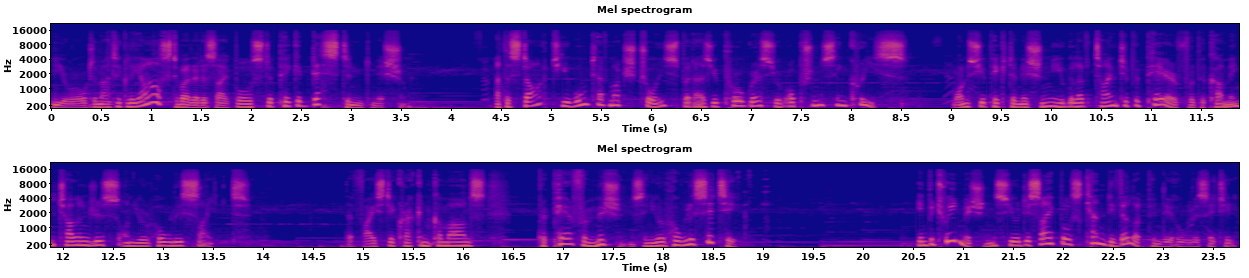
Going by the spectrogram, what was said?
You're automatically asked by the disciples to pick a destined mission. At the start, you won't have much choice, but as you progress, your options increase. Once you picked a mission, you will have time to prepare for the coming challenges on your holy site. The feisty Kraken commands, Prepare for missions in your holy city. In between missions, your disciples can develop in the holy city.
